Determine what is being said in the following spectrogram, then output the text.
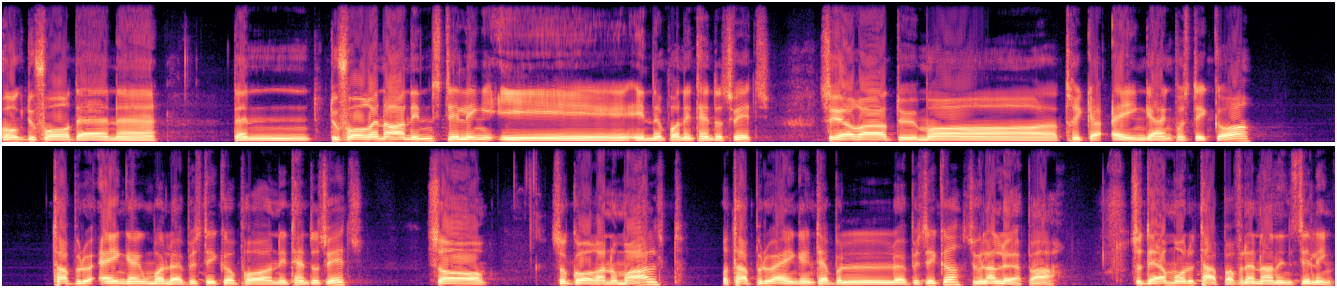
Og du får den eh, den Du får en annen innstilling i, inne på Nintendo Switch som gjør at du må trykke én gang på stikker. Tapper du én gang på løpestikker på Nintendo Switch, så, så går han normalt. Og tapper du en gang til på løpestikker, så vil han løpe. Så der må du tappe, for den annen innstilling.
